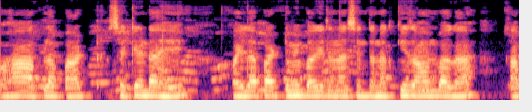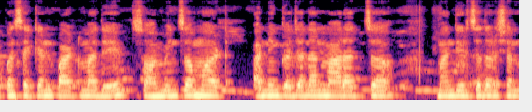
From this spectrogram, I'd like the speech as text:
हा आपला पार्ट सेकंड आहे. पहिला पार्ट तुम्ही बघितला नसेल तर नक्की जाऊन बघा. आपण सेकंड पार्टमध्ये स्वामींचं मठ आणि गजानन महाराजचं मंदिरचं दर्शन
